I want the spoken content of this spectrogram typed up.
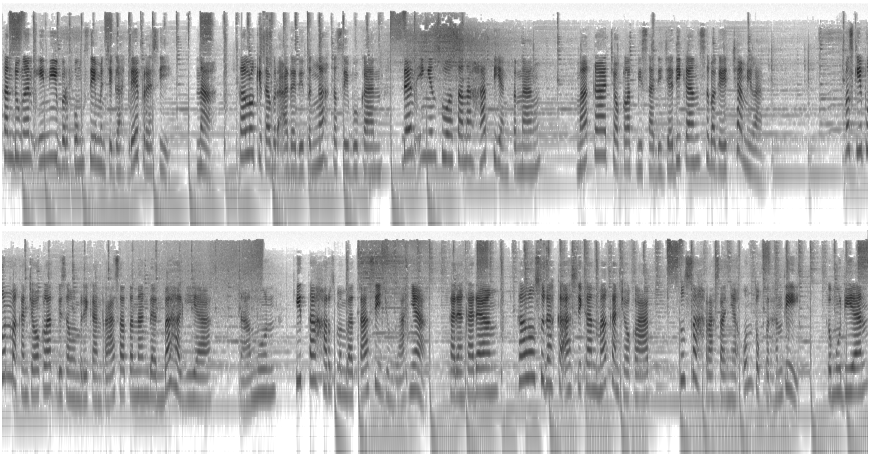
Kandungan ini berfungsi mencegah depresi. Nah, kalau kita berada di tengah kesibukan dan ingin suasana hati yang tenang, maka coklat bisa dijadikan sebagai camilan. Meskipun makan coklat bisa memberikan rasa tenang dan bahagia, namun, kita harus membatasi jumlahnya. Kadang-kadang, kalau sudah keasikan makan coklat, susah rasanya untuk berhenti. Kemudian,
